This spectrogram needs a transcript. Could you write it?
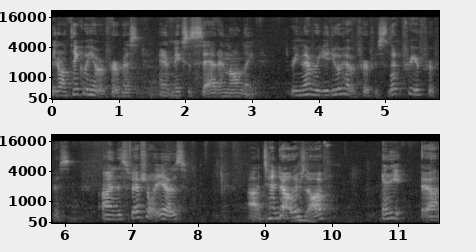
we don't think we have a purpose and it makes us sad and lonely. Remember, you do have a purpose. Look for your purpose. Uh, and the special is uh, $10 off any uh,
